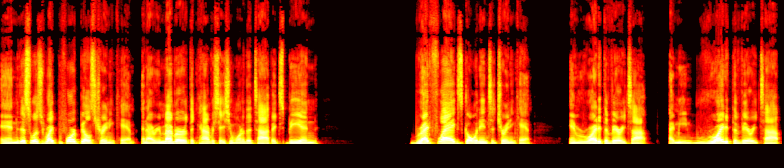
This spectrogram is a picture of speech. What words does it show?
And this was right before Bill's training camp. And I remember the conversation, one of the topics being red flags going into training camp. And right at the very top, I mean, right at the very top,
